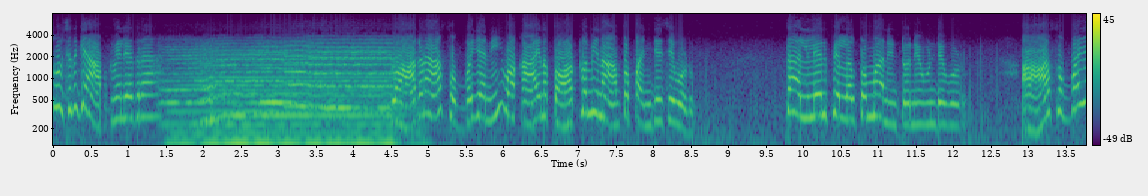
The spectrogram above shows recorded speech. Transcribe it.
చూసిన జ్ఞాపకమే లేదురా. లోగడ సుబ్బయ్య అని ఒక ఆయన తోటలో మీ నాన్నతో పనిచేసేవాడు. తల్లి లేని పిల్లలతో మన ఇంట్లోనే ఉండేవాడు. ఆ సుబ్బయ్య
